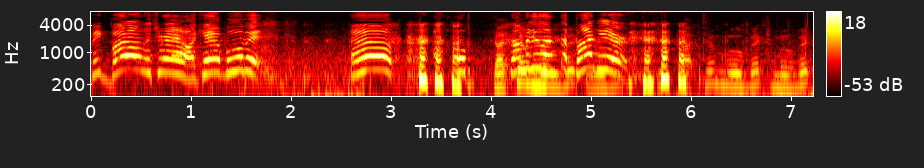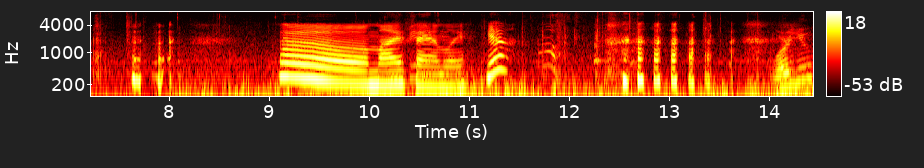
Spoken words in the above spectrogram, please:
Big butt on the trail. I can't move it. Help! Help. Somebody move left the butt here. Got to move it, move it. Oh, my family. Yeah. Were you?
